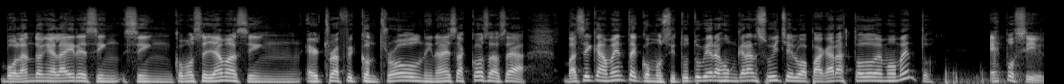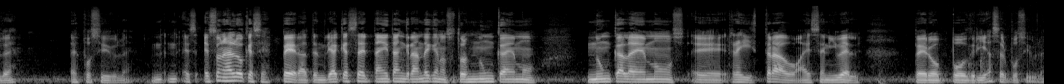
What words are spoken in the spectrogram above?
volando en el aire sin, sin, ¿cómo se llama? Sin air traffic control ni nada de esas cosas. O sea, básicamente como si tú tuvieras un gran switch y lo apagaras todo de momento. Es posible, es posible. Eso no es algo que se espera. Tendría que ser tan y tan grande que nosotros nunca hemos, nunca la hemos eh, registrado a ese nivel pero podría ser posible.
